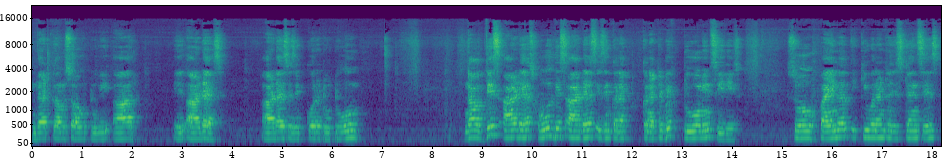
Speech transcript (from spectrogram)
that comes out to be R is R dash. R dash is equal to 2 ohm. Now this R dash, whole this R dash is in connect, connected with 2 ohm in series. So final equivalent resistance is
